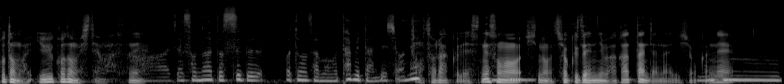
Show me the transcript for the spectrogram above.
ことも言うこともしてますね。じゃあその後すぐお殿様も食べたんでしょうねお。そらくですねその日の食前に分かったんじゃないでしょうかねう。ん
